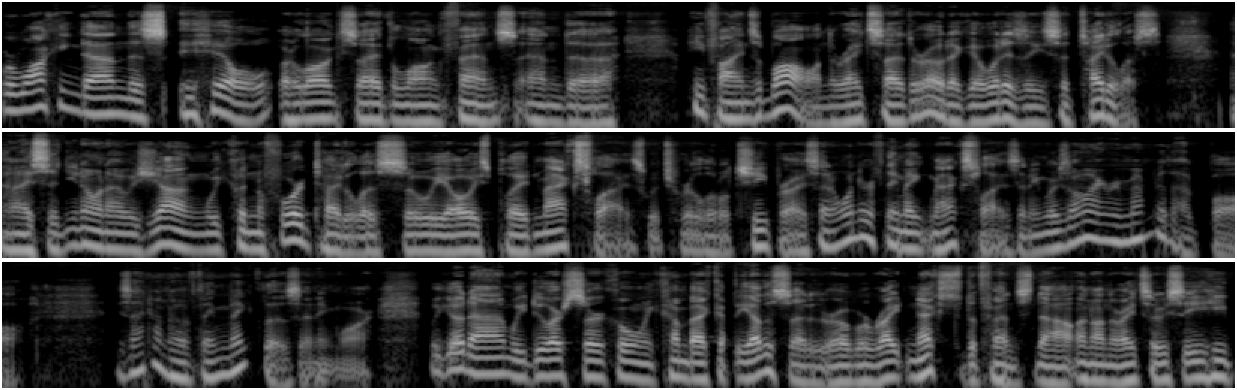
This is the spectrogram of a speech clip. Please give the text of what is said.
We're walking down this hill alongside the long fence, and uh, he finds a ball on the right side of the road. I go, "What is it?" He said, "Titleist." And I said, you know, when I was young, we couldn't afford Titleist, so we always played Maxflis, which were a little cheaper. I said, I wonder if they make Maxflis anymore. He oh, I remember that ball. He said, I don't know if they make those anymore. We go down, we do our circle, and we come back up the other side of the road. We're right next to the fence now, and on the right side, we see he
